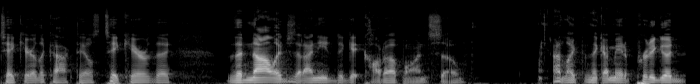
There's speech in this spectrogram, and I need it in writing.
take care of the cocktails, take care of the the knowledge that I needed to get caught up on. So I'd like to think I made a pretty good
